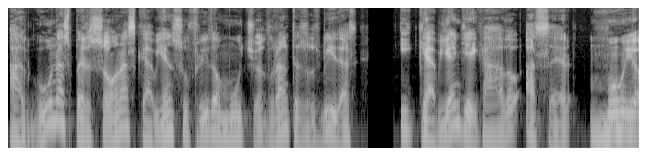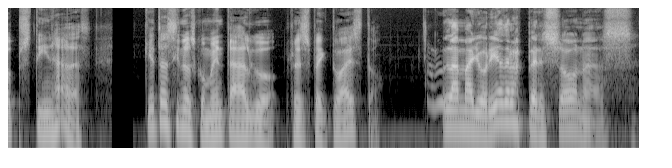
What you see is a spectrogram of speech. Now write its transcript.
algunas personas que habían sufrido mucho durante sus vidas y que habían llegado a ser muy obstinadas. ¿Qué tal si nos comenta algo respecto a esto? La mayoría de las personas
